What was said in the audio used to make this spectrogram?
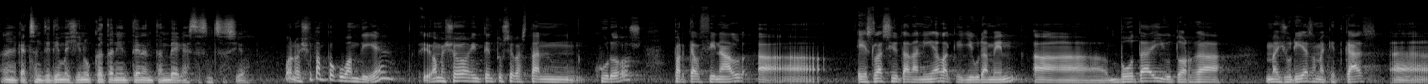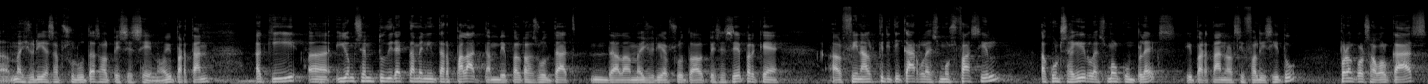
En aquest sentit, imagino que tenen, tenen també aquesta sensació. Bueno, això tampoc ho vam dir, eh? Jo amb això intento ser bastant curós, perquè al final eh, és la ciutadania la que lliurement eh, vota i otorga majories, en aquest cas, eh, majories absolutes al PSC. No? I per tant, aquí eh, jo em sento directament interpel·lat també pel resultat de la majoria absoluta del PSC perquè al final criticar-la és molt fàcil, aconseguir-la és molt complex i per tant els hi felicito, però en qualsevol cas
